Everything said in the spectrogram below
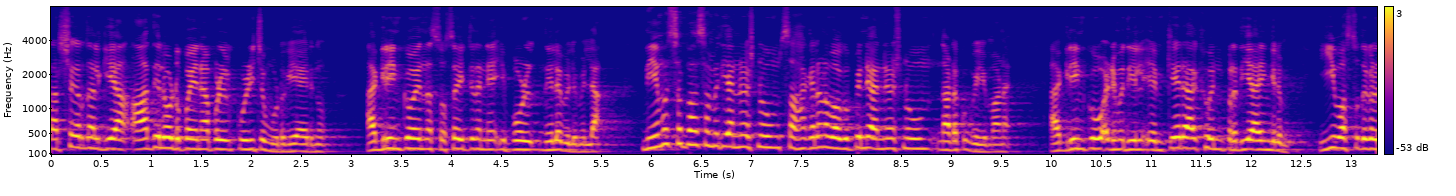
കർഷകർ നൽകിയ ആദ്യ ലോഡ് പൈനാപ്പിൾ കുഴിച്ചു മൂടുകയായിരുന്നു. അഗ്രീൻകോ എന്ന സൊസൈറ്റി തന്നെ ഇപ്പോൾ നിലവിലുമില്ല. നിയമസഭാ സമിതി അന്വേഷണവും സഹകരണ വകുപ്പിന്റെ അന്വേഷണവും നടക്കുകയുമാണ്. അഗ്രീൻകോ അഴിമതിയിൽ എം കെ രാഘവൻ പ്രതിയായെങ്കിലും ഈ വസ്തുതകൾ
